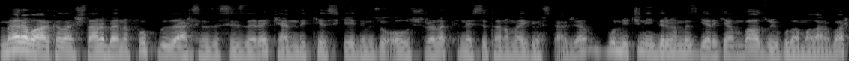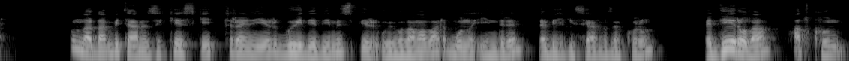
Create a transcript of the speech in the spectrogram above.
Merhaba arkadaşlar ben Ufuk. Bu dersimizde sizlere kendi cascade'imizi oluşturarak nesli tanımayı göstereceğim. Bunun için indirmemiz gereken bazı uygulamalar var. Bunlardan bir tanesi Cascade Trainer GUI dediğimiz bir uygulama var. Bunu indirin ve bilgisayarınıza kurun. Ve diğer olan Fatkun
